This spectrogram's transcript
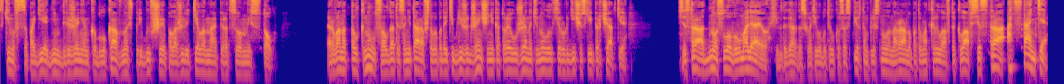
Скинув сапоги одним движением каблука, вновь прибывшие положили тело на операционный стол. Эрван оттолкнул солдат и санитаров, чтобы подойти ближе к женщине, которая уже натянула хирургические перчатки. «Сестра, одно слово, умоляю!» Хильдегарда схватила бутылку со спиртом, плеснула на рану, потом открыла автоклав. «Сестра, отстаньте!»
